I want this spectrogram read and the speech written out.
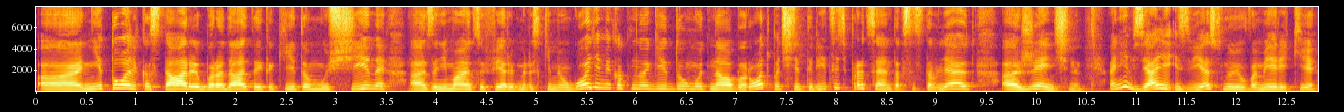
не только старые бородатые какие-то мужчины а, занимаются фермерскими угодьями, как многие думают, наоборот, почти 30% составляют а, женщины. Они взяли известную в Америке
